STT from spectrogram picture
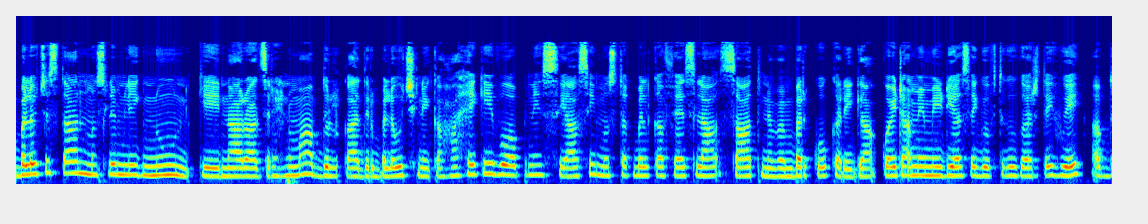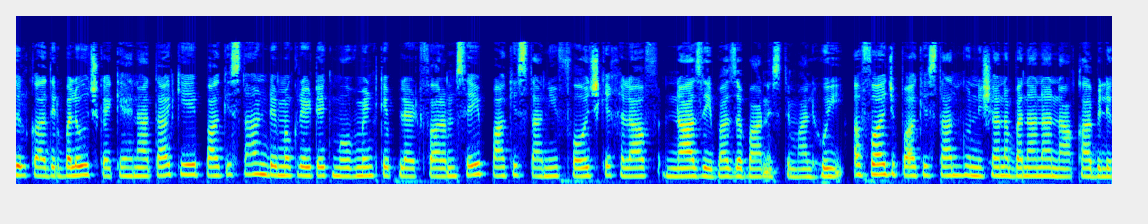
बलूचिस्तान मुस्लिम लीग नून के नाराज़ रहनुमा अब्दुल कादिर बलोच ने कहा है कि वो अपने सियासी मुस्तकबिल का फैसला सात नवंबर को करेगा। कोयटा में मीडिया से गुफ्तु करते हुए अब्दुल कादिर बलोच का कहना था कि पाकिस्तान डेमोक्रेटिक मूवमेंट के प्लेटफार्म से पाकिस्तानी फौज के खिलाफ नाजेबा जबान इस्तेमाल हुई। अफवाज पाकिस्तान को निशाना बनाना नाकाबिल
